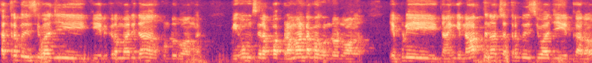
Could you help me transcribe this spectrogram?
சத்ரபதி சிவாஜிக்கு இருக்கிற மாதிரி தான் கொண்டு வருவாங்க. மிகவும் சிறப்பா பிரம்மாண்டமா கொண்டு வருவாங்க. எப்படி அங்க நார்த்னா சத்ரபதி சிவாஜி இருக்காரோ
